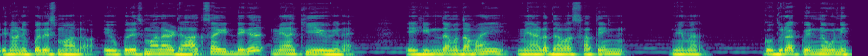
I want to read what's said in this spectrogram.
දෙනවන උපදෙස් මාලා ඒ උපදෙස් මාලාව ඩාක් සයිඩ් එක මෙයා කියවෙන ඒ හින්දම තමයි මෙයාට දවස් සතෙන් මෙම ගොදුරක් වෙන්න වනේ.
